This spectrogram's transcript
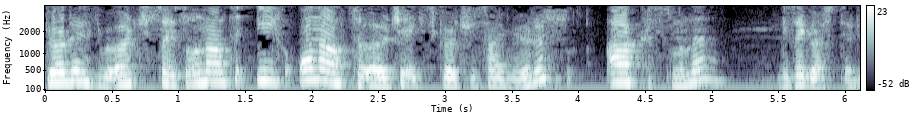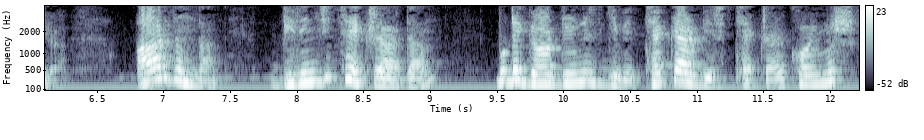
Gördüğünüz gibi ölçü sayısı 16. İlk 16 ölçü eksik ölçüyü saymıyoruz. A kısmını bize gösteriyor. Ardından birinci tekrardan burada gördüğünüz gibi tekrar bir tekrar koymuş.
